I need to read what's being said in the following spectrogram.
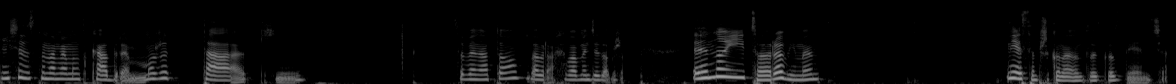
I się zastanawiam nad kadrem. Może taki. Co wy na to? Dobra, chyba będzie dobrze. Y, No i co robimy? Nie jestem przekonana do tego zdjęcia.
